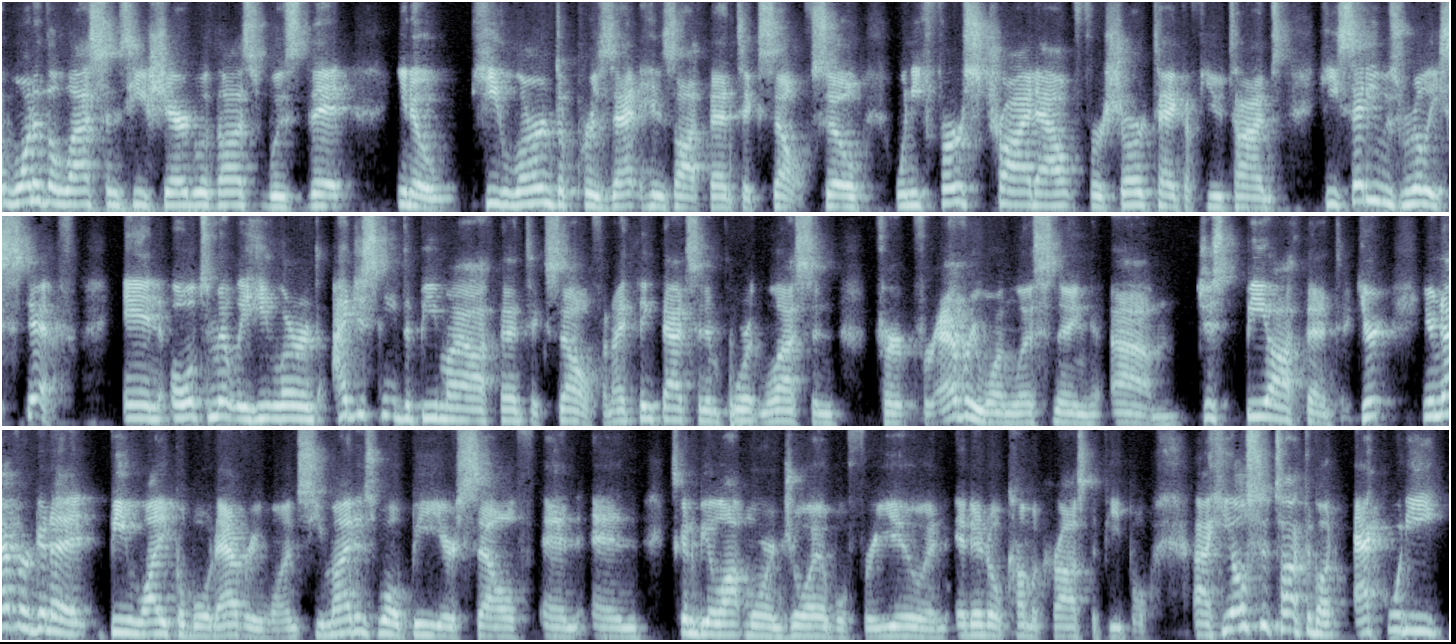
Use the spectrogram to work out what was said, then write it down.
one of the lessons he shared with us was that you know he learned to present his authentic self so when he first tried out for shark tank a few times he said he was really stiff and ultimately he learned i just need to be my authentic self and i think that's an important lesson for for everyone listening um, just be authentic you're you're never going to be likable to everyone so you might as well be yourself and and it's going to be a lot more enjoyable for you and, and it'll come across to people uh, he also talked about equity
